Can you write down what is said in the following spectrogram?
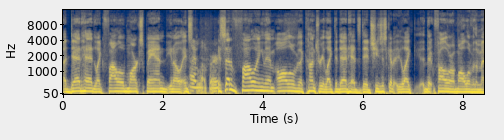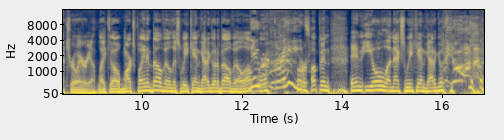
a deadhead, like follow Mark's band, you know. Inst- I love her. Instead of following them all over the country like the Deadheads did, she's just gonna like follow them all over the metro area. Like, oh, Mark's playing in Belleville this weekend. Got to go to Belleville. Oh, They we're- were great. We're up in in Eola next weekend. Got to go to Eola.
